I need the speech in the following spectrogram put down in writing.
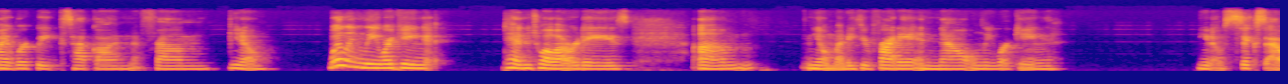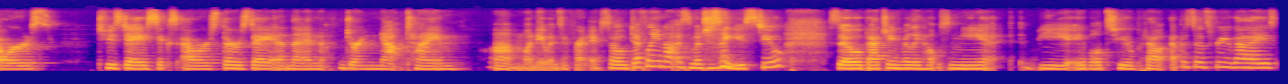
my work weeks have gone from, you know, willingly working 10 to 12 hour days, um, you know, Monday through Friday, and now only working, you know, six hours Tuesday, six hours Thursday, and then during nap time, um, Monday, Wednesday, Friday. So definitely not as much as I used to. So batching really helps me be able to put out episodes for you guys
